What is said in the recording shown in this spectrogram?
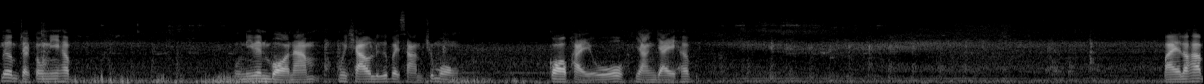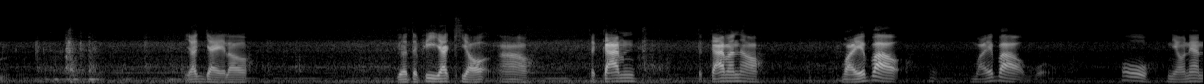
เริ่มจากตรงนี้ครับ ตรงนี้เป็นบ่อน้ำเมื่อเช้าลื้อไปสามชั่วโมง กอไผ่โอ้อย่างใหญ่ครับ ไปแล้วครับ ยักษ์ใหญ่เราเหลือแต่พี่ยักษ์เขียว อ้าว จัดการจัดการมันเอาไหวหรือเปล่าไหวหรือเปล่า โอ้เหนียวแน่น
